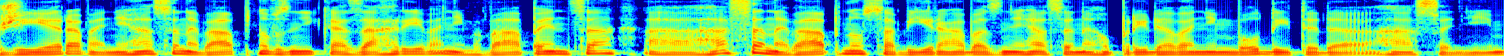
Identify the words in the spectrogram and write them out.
Žieravé nehasené vápno vzniká zahrievaním vápenca a hasené vápno sa vyrába z nehaseného pridávaním vody, teda hasením.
